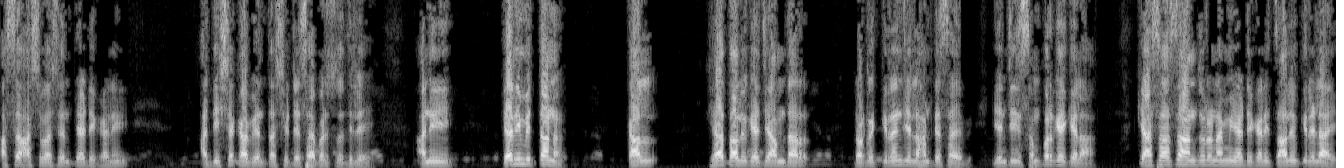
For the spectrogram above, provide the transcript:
असं आश्वासन त्या ठिकाणी अधीक्षक अभियंता शेटे साहेबांनी सुद्धा दिले. आणि त्यानिमित्तानं काल ह्या तालुक्याचे आमदार डॉक्टर किरणजी लहामटे साहेब यांच्याशी संपर्क केला की असं असं आंदोलन आम्ही या ठिकाणी चालू केलेलं आहे.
